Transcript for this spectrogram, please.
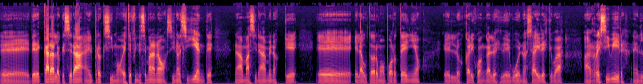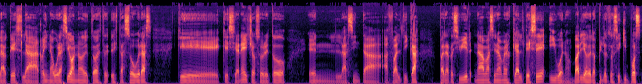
eh, de cara a lo que será el próximo, este fin de semana no, sino el siguiente. Nada más y nada menos que eh, el Autódromo Porteño, el Oscar y Juan Galvez de Buenos Aires, que va a recibir en la que es la reinauguración ¿no? de todas estas obras que, que se han hecho, sobre todo en la cinta asfáltica para recibir nada más y nada menos que al TC y bueno, varios de los pilotos y equipos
